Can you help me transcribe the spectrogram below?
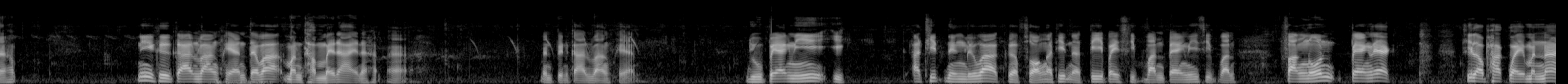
นะครับ นี่คือการวางแผนแต่ว่ามันทำไม่ได้นะครับอ่ามันเป็นการวางแผน อยู่แปลงนี้อีกอาทิตย์หนึ่งหรือว่าเกือบสองอาทิตย์นะตีไปสิบวันแปลงนี้สิบวัน ฝั่งโน้นแปลงแรกที่เราพักไว้มันน่า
